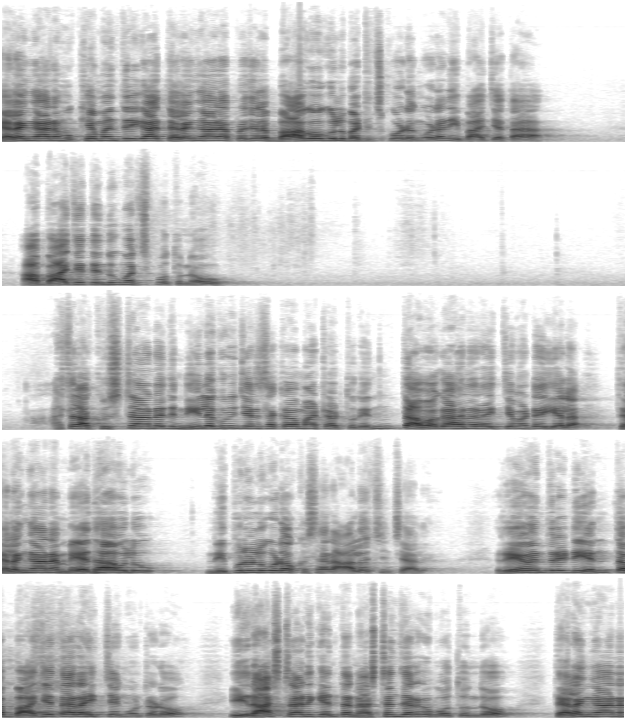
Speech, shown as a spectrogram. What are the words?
తెలంగాణ ముఖ్యమంత్రిగా తెలంగాణ ప్రజల బాగోగులు పట్టించుకోవడం కూడా నీ బాధ్యత. ఆ బాధ్యత ఎందుకు మర్చిపోతున్నావు? అసలు ఆ కృష్ణ అనేది నీళ్ళ గురించి అని చక్కగా మాట్లాడుతున్నారు. ఎంత అవగాహన రైత్యం అంటే ఇలా తెలంగాణ మేధావులు నిపుణులు కూడా ఒకసారి ఆలోచించాలి. రేవంత్ రెడ్డి ఎంత బాధ్యతారహిత్యంగా ఉంటాడో ఈ రాష్ట్రానికి ఎంత నష్టం జరగబోతుందో తెలంగాణ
